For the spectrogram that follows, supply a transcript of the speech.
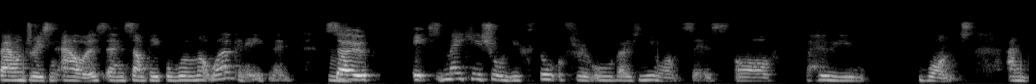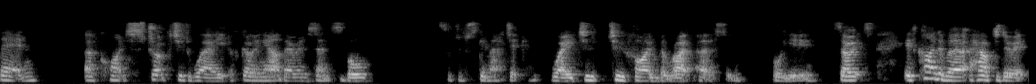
boundaries and hours and some people will not work an evening. Mm. So it's making sure you've thought through all those nuances of who you want and then a quite structured way of going out there in a sensible sort of schematic way to, to find the right person for you. So it's, it's kind of a how to do it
